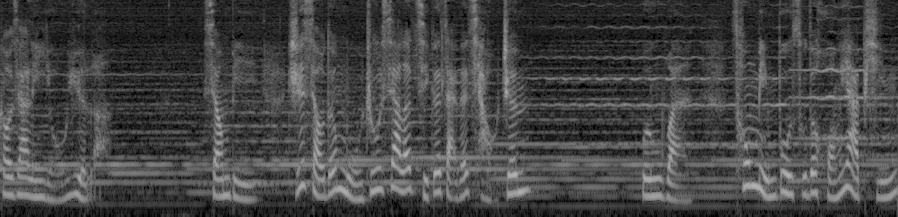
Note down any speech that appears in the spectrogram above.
高加林犹豫了，相比。只晓得母猪下了几个崽的巧珍，温婉、聪明不俗的黄亚萍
